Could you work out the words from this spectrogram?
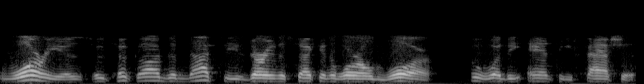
warriors who took on the Nazis during the Second World War who were the anti-fascists.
